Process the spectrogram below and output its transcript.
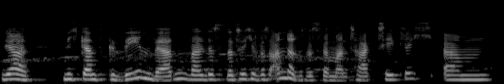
ja, nicht ganz gesehen werden, weil das natürlich etwas anderes ist, wenn man tagtäglich ähm,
